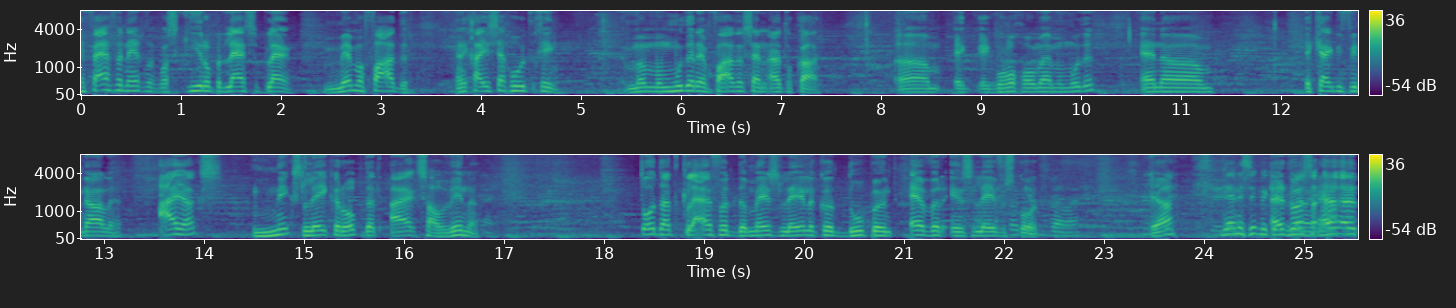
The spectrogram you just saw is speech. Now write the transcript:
In 95 was ik hier op het Leidseplein. Met mijn vader. En ik ga je zeggen hoe het ging. M- mijn moeder en vader zijn uit elkaar. Ehm, ik, ik woon gewoon bij mijn moeder. En ehm, ik kijk die finale. Ajax, niks leek erop dat Ajax zou winnen. Totdat Kluivert de meest lelijke doelpunt ever in zijn leven scoort. Ja? Dennis zit met Het was, eh, Ja.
